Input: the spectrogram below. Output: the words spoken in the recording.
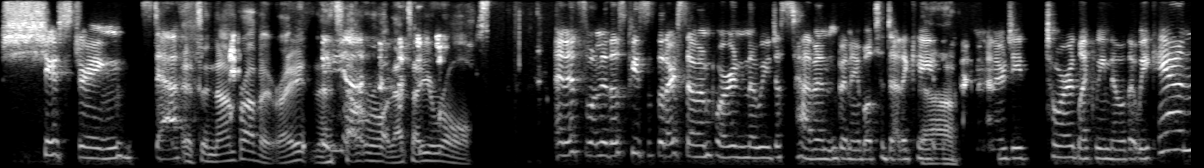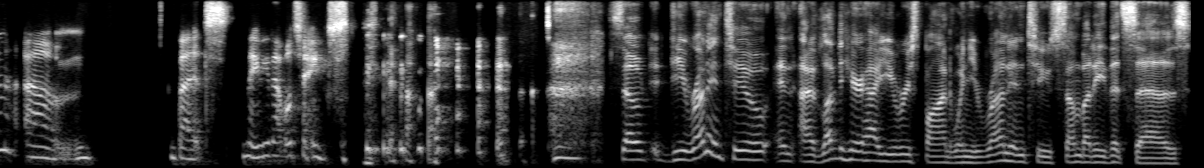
shoestring staff. it's a nonprofit, right? That's how roll. That's how you roll. and it's one of those pieces that are so important that we just haven't been able to dedicate Yeah. time and energy toward like we know that we can. Um, but maybe that will change. so do you run into and i'd love to hear how you respond when you run into somebody that says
